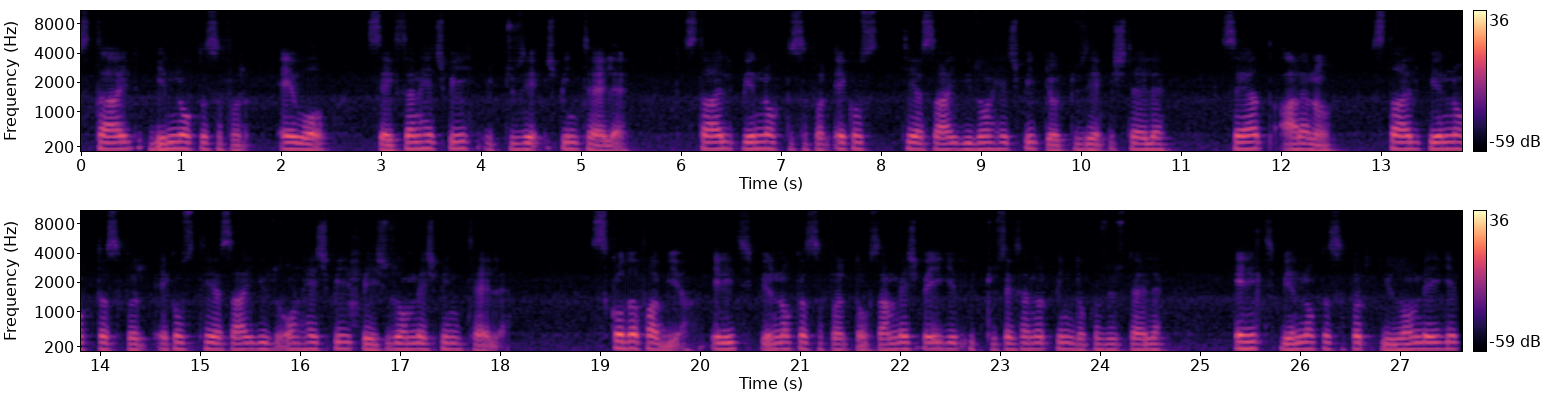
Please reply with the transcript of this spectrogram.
Style 1.0 Evo 80 HP 370.000 TL. Style 1.0 Eco TSI 110 HP 470 TL. Seat Arano Style 1.0 Ecos TSI 110 HP 515.000 TL. Skoda Fabia Elite 1.0 95 beygir 384.900 TL. Elite 1.0 110 beygir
